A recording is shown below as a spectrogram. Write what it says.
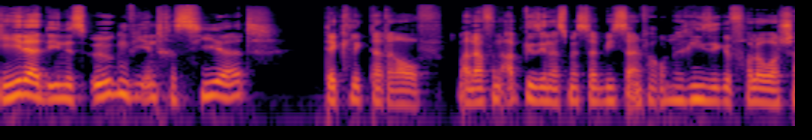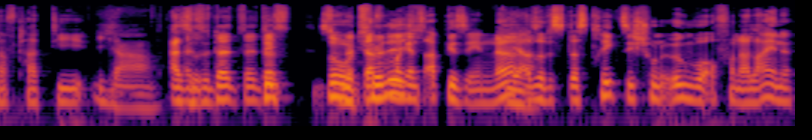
Jeder, den es irgendwie interessiert, der klickt da drauf. Mal davon abgesehen, dass Mr. Beast einfach auch eine riesige Followerschaft hat, die Ja, Also, also, das, Die- das, so, davon mal ganz abgesehen, ne? Ja. Also das, das trägt sich schon irgendwo auch von alleine.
